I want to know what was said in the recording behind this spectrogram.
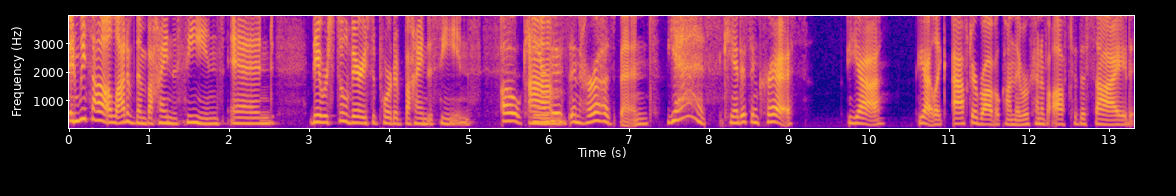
And we saw a lot of them behind the scenes and they were still very supportive behind the scenes. Oh, um, Candace and her husband. Yes. Candace and Chris. Yeah. Yeah. Like after BravoCon, they were kind of off to the side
